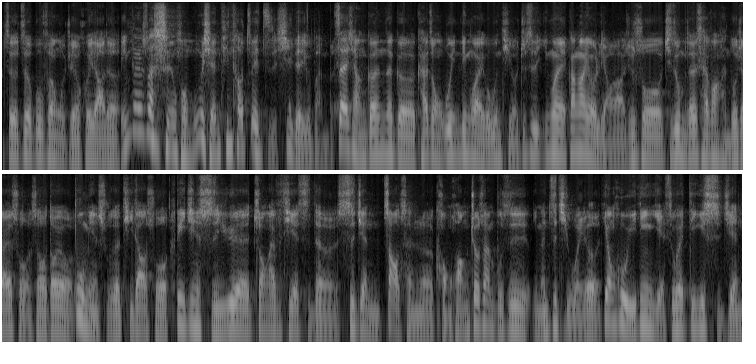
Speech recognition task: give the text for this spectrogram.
这个这个部分，我觉得回答的。应该算是我目前听到最仔细的一个版本。再想跟那个凯总问另外一个问题哦，就是因为刚刚有聊啊，就是说，其实我们在采访很多交易所的时候，都有不免俗的提到说，毕竟十一月中 FTS 的事件造成了恐慌，就算不是你们自己为恶，用户一定也是会第一时间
